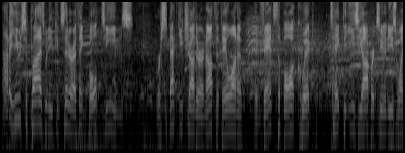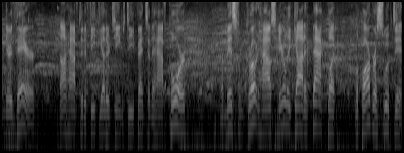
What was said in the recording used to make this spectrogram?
Not a huge surprise when you consider I think both teams respect each other enough that they want to advance the ball quick, take the easy opportunities when they're there, not have to defeat the other team's defense in the half court. A miss from Grothaus nearly got it back, but LaBarbera swooped in.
